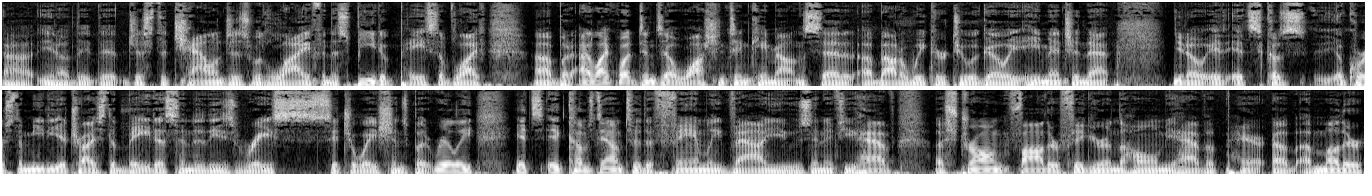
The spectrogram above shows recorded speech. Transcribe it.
uh, you know, the, the, just the challenges with life and the speed of pace of life. Uh, but I like what Denzel Washington came out and said about a week or two ago. He, he mentioned that, you know, it, it's because, of course, the media tries to bait us into these race situations, but really, it's it comes down to the family values. And if you have a strong father figure in the home, you have a par- a, a mother,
